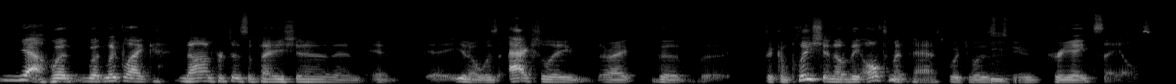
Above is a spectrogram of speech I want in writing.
yeah, what what looked like non-participation and and you know was actually right the the, the completion of the ultimate task, which was mm. to create sales.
